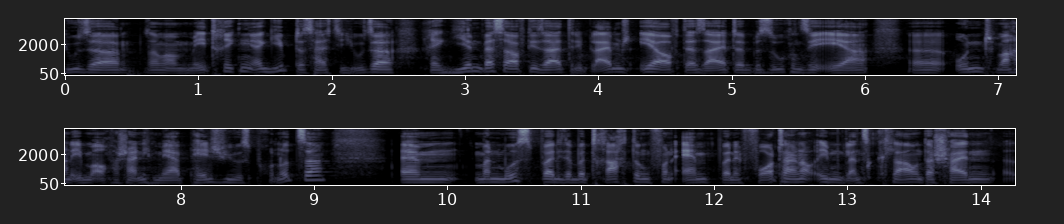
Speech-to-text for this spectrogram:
User, sagen wir mal, Metriken ergibt. Das heißt, die User reagieren besser auf die Seite, die bleiben eher auf der Seite, besuchen sie eher äh, und machen eben auch wahrscheinlich mehr Page-Views pro Nutzer. Ähm, man muss bei dieser Betrachtung von AMP, bei den Vorteilen auch eben ganz klar unterscheiden, äh,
